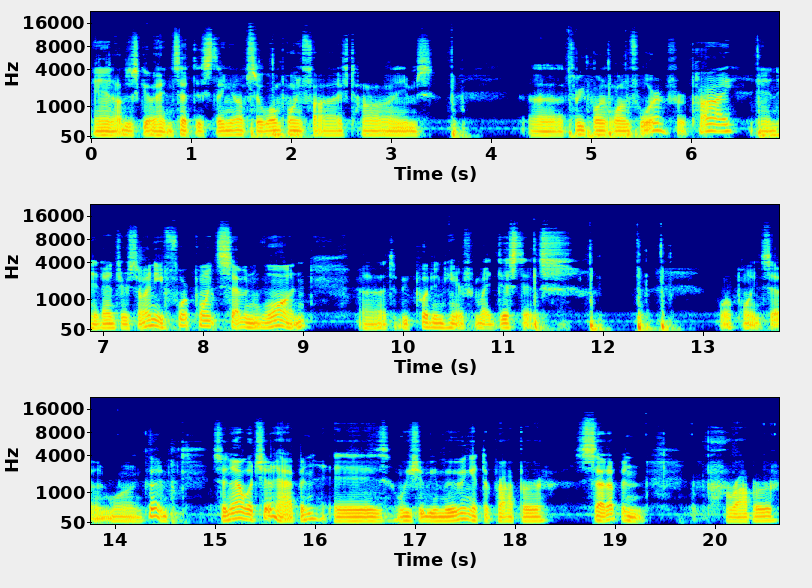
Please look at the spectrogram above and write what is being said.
and I'll just go ahead and set this thing up. So 1.5 times uh, 3.14 for pi, and hit enter. So I need 4.71 uh, to be put in here for my distance. 4.71, good. So now what should happen is we should be moving at the proper setup and proper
